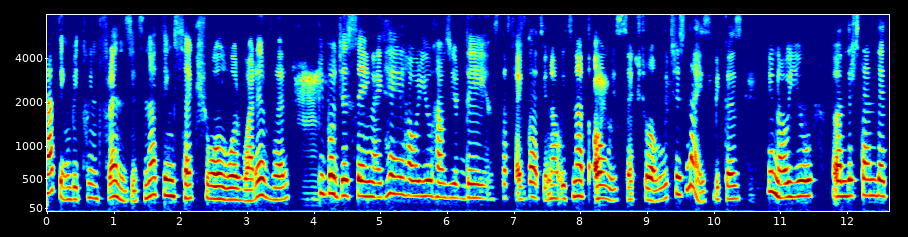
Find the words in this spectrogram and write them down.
chatting between friends. It's nothing sexual or whatever. Mm-hmm. people just saying like hey how are you? How's your day? and stuff like that you know? It's not always sexual which is nice because you know you understand that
